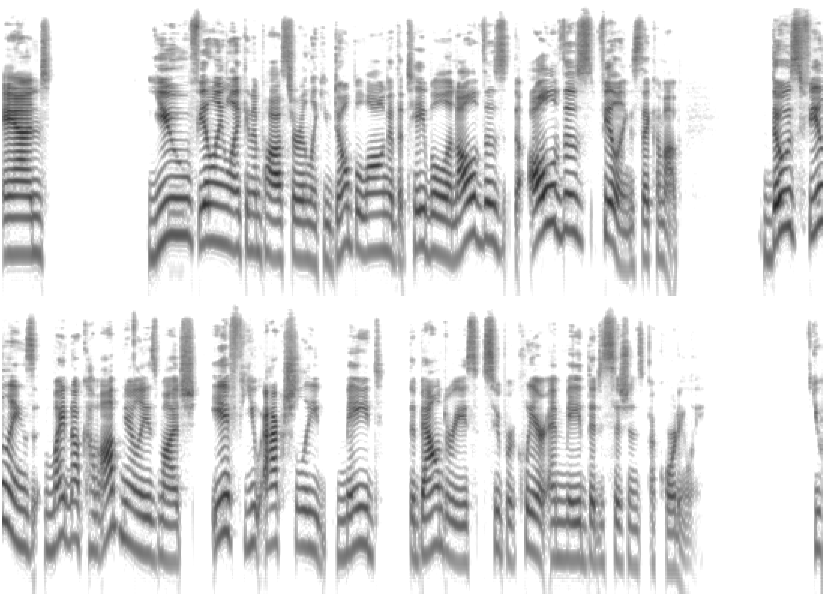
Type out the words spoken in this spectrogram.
and you feeling like an imposter and like you don't belong at the table and all of those all of those feelings that come up. Those feelings might not come up nearly as much if you actually made the boundaries super clear and made the decisions accordingly. You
